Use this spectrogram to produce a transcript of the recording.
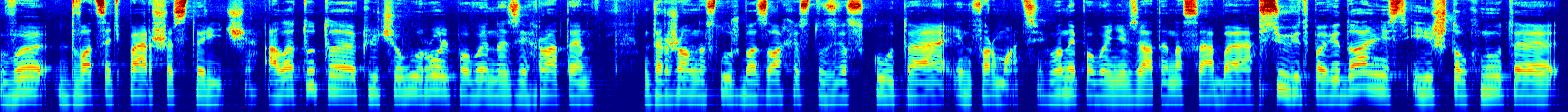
в 21 сторіччя. Але тут е, ключову роль повинна зіграти Державна служба захисту зв'язку та інформації. Вони повинні взяти на себе всю відповідальність і штовхнути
